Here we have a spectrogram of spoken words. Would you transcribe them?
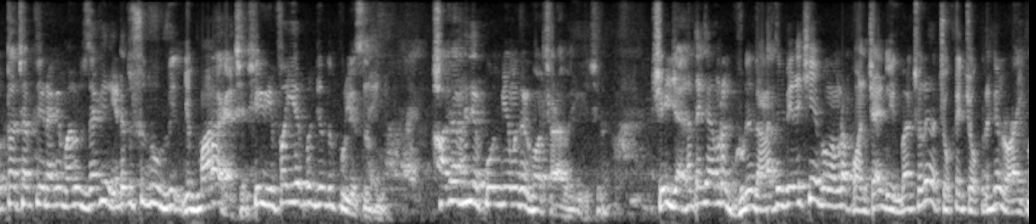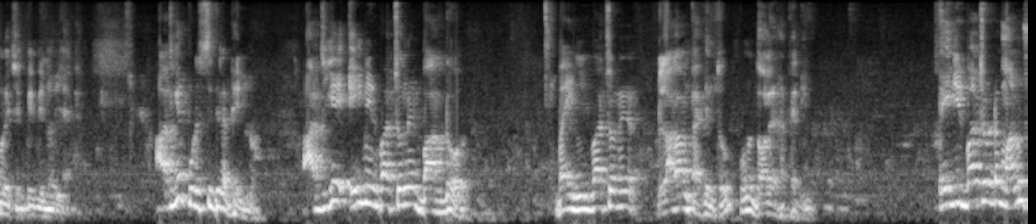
অত্যাচারকে এর আগে মানুষ দেখেন, এটা তো শুধু যে মারা গেছে, সেই এফআইআর পর্যন্ত পুলিশ নেই হাজার হাজার কর্মী আমাদের ঘর ছাড়া হয়ে গিয়েছিল। সেই জায়গা থেকে আমরা ঘুরে দাঁড়াতে পেরেছি এবং আমরা পঞ্চায়েত নির্বাচনে চোখে চোখ রেখে লড়াই করেছি বিভিন্ন জায়গায়। আজকে পরিস্থিতিটা ভিন্ন। আজকে এই নির্বাচনের বাগডোর বা এই নির্বাচনের লাগামটা কিন্তু কোনো দলের হাতে নেই। এই নির্বাচনটা মানুষ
